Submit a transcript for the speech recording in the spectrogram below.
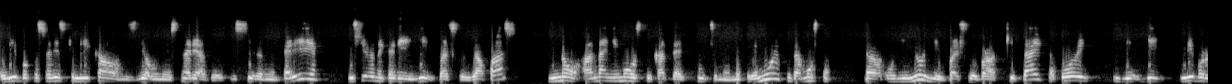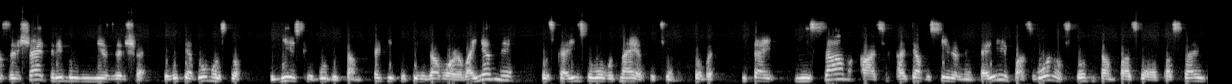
либо по советским лекалам сделанные снаряды из Северной Кореи. У Северной Кореи есть большой запас, но она не может их отдать Путину напрямую, потому что у нее есть большой брат Китай, который ей либо разрешает, либо не разрешает. И вот я думаю, что если будут там какие-то переговоры военные, то, скорее всего, вот на эту тему, чтобы Китай не сам, а хотя бы Северной Корее позволил что-то там поставить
